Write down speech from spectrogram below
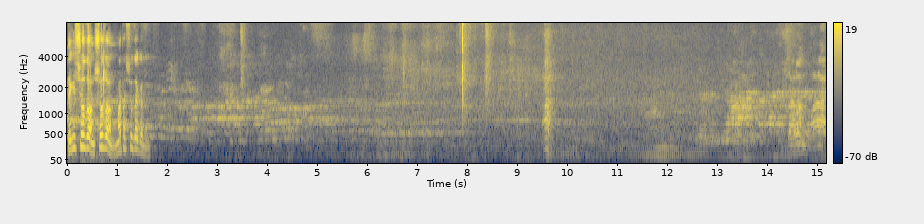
দেখি সুজন সুজন মাথা সোজা কেন ভাই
